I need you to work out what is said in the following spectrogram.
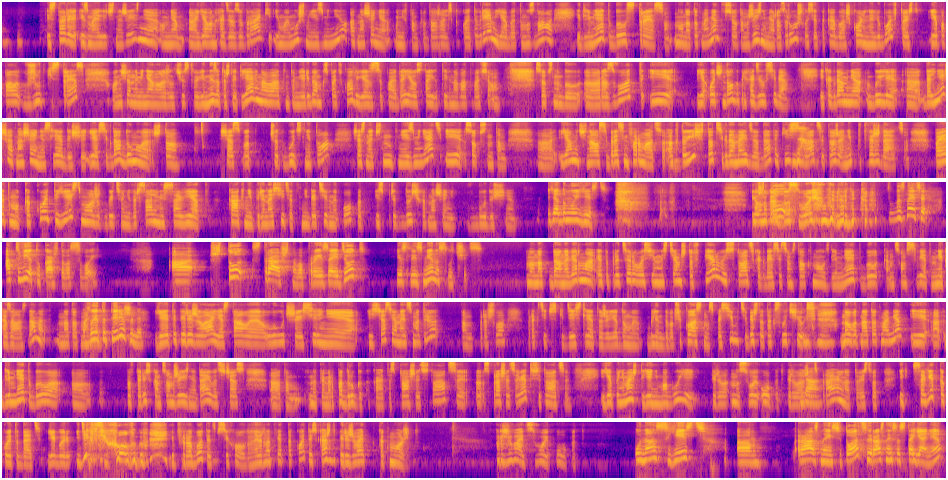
История из моей личной жизни. У меня, а, я находилась в браке, и мой муж меня изменил. Отношения у них там продолжались какое-то время, я об этом узнала. И для меня это было стрессом. Ну, на тот момент все, там, жизнь у меня разрушилась. Это такая была школьная любовь. То есть я попала в жуткий стресс. Он еще на меня наложил чувство вины за то, что это я виноват. Ну, там, я ребенка спать вкладываю, я засыпаю, да, я устаю, ты виноват во всем. Собственно, был э, развод. И я очень долго приходила в себя. И когда у меня были э, дальнейшие отношения, следующие, я всегда думала, что сейчас вот что-то будет не то, сейчас начнут меня изменять, и, собственно, там, э, я начинала собирать информацию. А кто ищет, тот всегда найдет, да, такие ситуации да. тоже, они подтверждаются. Поэтому какой-то есть, может быть, универсальный совет, как не переносить этот негативный опыт из предыдущих отношений в будущее? Я думаю, есть. И а он что... у каждого свой, наверняка. Вы знаете, ответ у каждого свой. А что страшного произойдет, если измена случится? Но, да, наверное, это проецировалось именно с тем, что в первой ситуации, когда я с этим столкнулась, для меня это было концом света. Мне казалось, да, на, на тот момент. Вы это пережили? Я это пережила, я стала лучше, сильнее. И сейчас я на это смотрю, там прошло практически 10 лет уже. Я думаю, блин, да вообще классно, спасибо тебе, что так случилось. Но вот на тот момент, и э, для меня это было э, повторюсь, концом жизни, да, и вот сейчас, э, там, например, подруга какая-то спрашивает ситуации, спрашивает совет в ситуации, и я понимаю, что я не могу ей ну, свой опыт переложить да. правильно, то есть вот и совет какой-то дать, я говорю, иди к психологу и проработай с психологом. Наверное, ответ такой, то есть каждый переживает как может проживает свой опыт? У нас есть э, разные ситуации, разные состояния.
